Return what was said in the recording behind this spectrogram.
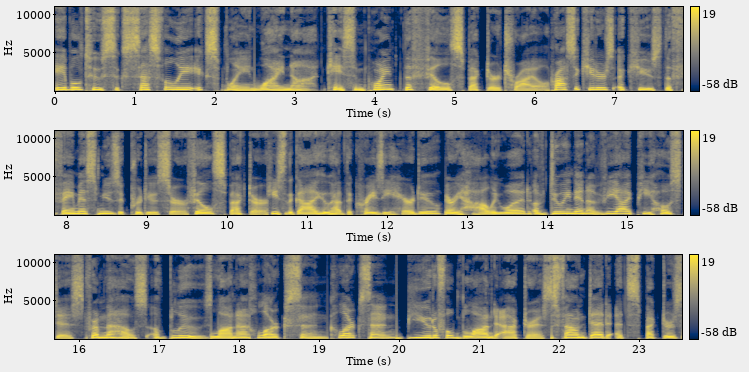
able to successfully explain why not. Case in point, the Phil Spector trial. Prosecutors accused the famous music producer, Phil Spector, he's the guy who had the crazy hairdo, very Hollywood, of doing in a VIP hostess from the House of Blues, Lana Clarkson. Clarkson, beautiful blonde actress, was found dead at Spector's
